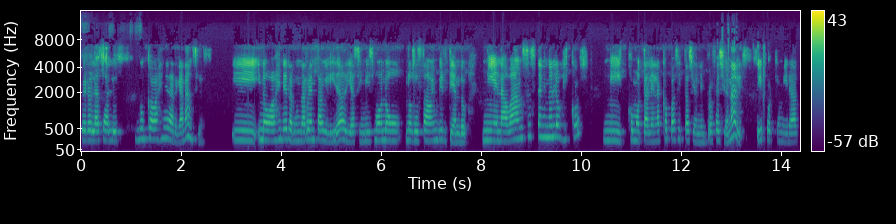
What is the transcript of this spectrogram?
pero la salud nunca va a generar ganancias y, no va a generar una rentabilidad y asimismo no, no se estaba invirtiendo ni en avances tecnológicos ni como tal en la capacitación en profesionales, ¿sí? Porque mira,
